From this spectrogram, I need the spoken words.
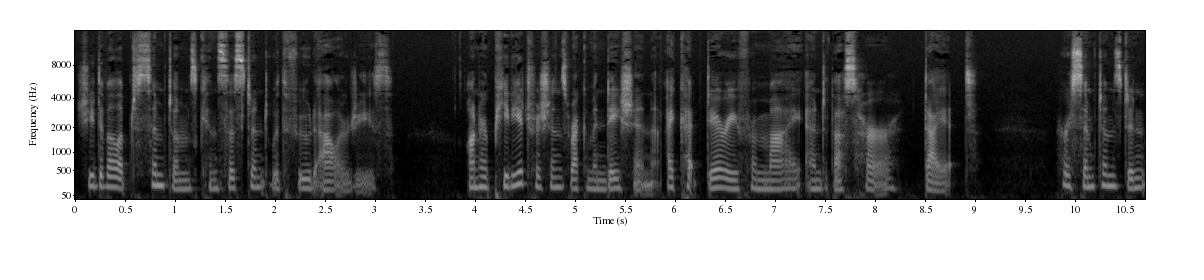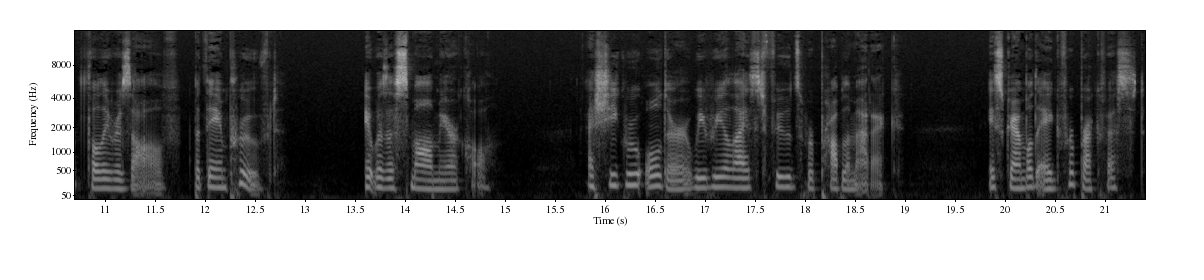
she developed symptoms consistent with food allergies. On her pediatrician's recommendation, I cut dairy from my, and thus her, diet. Her symptoms didn't fully resolve, but they improved. It was a small miracle. As she grew older, we realized foods were problematic a scrambled egg for breakfast,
